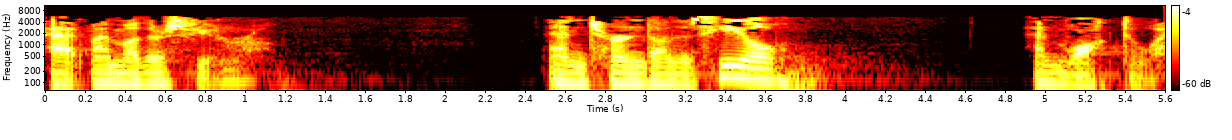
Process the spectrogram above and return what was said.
at my mother's funeral and turned on his heel and walked away.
